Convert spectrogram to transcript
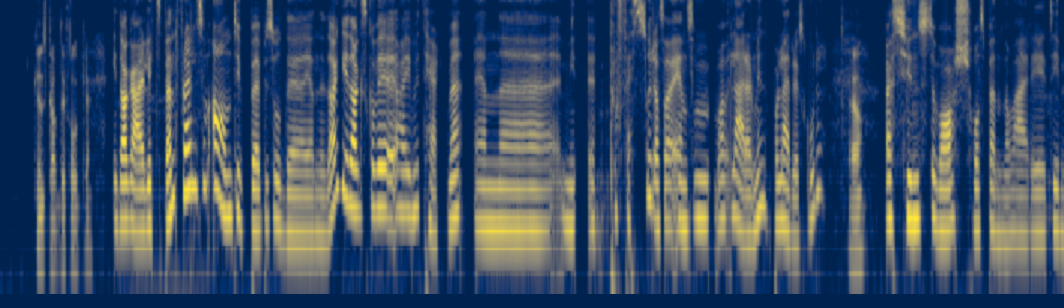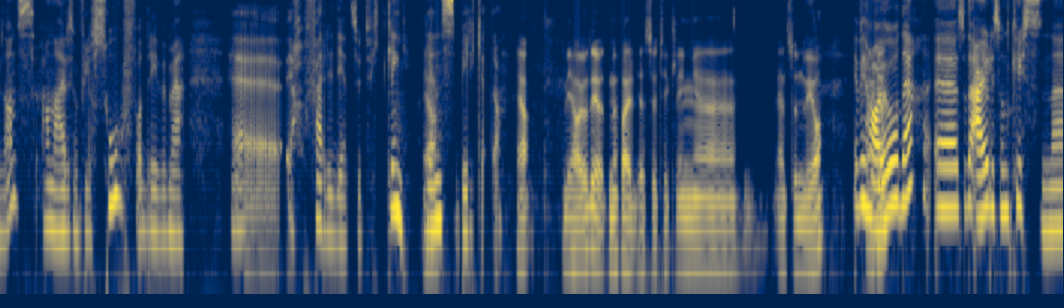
kunnskap til folket. I dag er jeg litt spent, for det er en litt sånn annen type episode igjen i dag. I dag skal vi ha invitert med en uh, min, uh, professor, altså en som var læreren min på lærerhøgskolen. Ja. Og jeg syns det var så spennende å være i timen hans. Han er liksom filosof og driver med eh, ja, ferdighetsutvikling. Ja. Jens Birk heter han. ja. Vi har jo drevet med ferdighetsutvikling eh, en stund, vi òg. Ja, vi har jo det. Eh, så det er jo litt sånn kryssende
